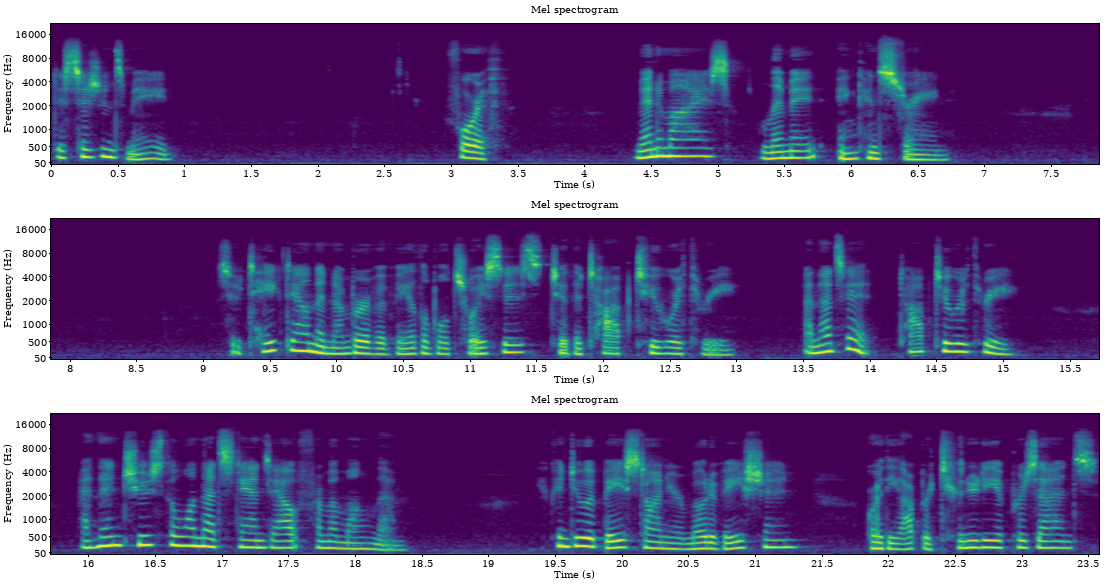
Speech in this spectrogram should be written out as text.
Decisions made. Fourth, minimize, limit, and constrain. So take down the number of available choices to the top two or three. And that's it, top two or three. And then choose the one that stands out from among them. You can do it based on your motivation or the opportunity it presents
